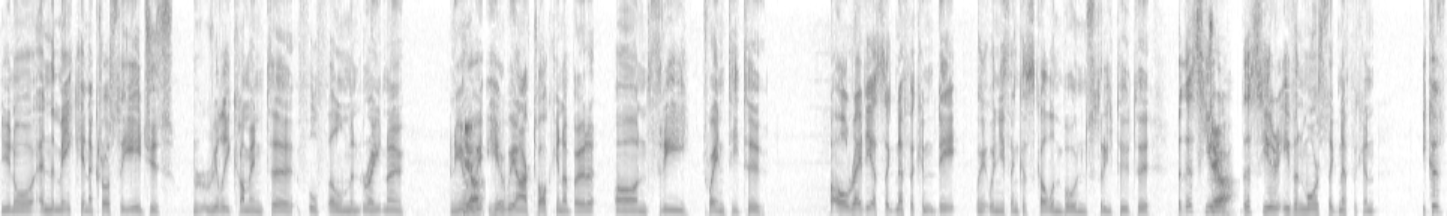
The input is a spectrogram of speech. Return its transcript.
you know, in the making across the ages, really coming to fulfillment right now. And here yeah. we here we are talking about it on 322. Already a significant date when you think of Skull and Bones 322. But this year, yeah. this year even more significant because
